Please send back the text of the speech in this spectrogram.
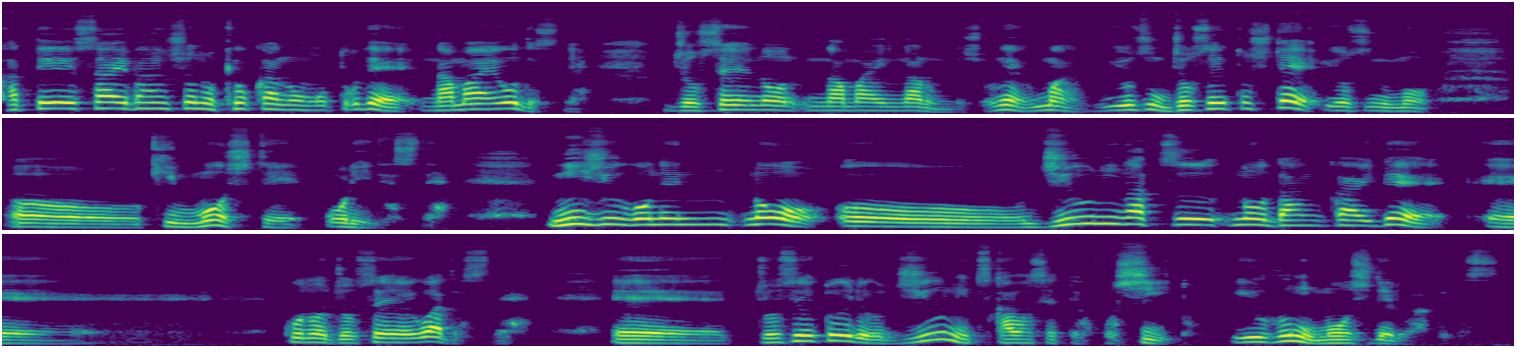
家庭裁判所の許可のもとで名前をですね、女性の名前になるんでしょうね。まあ、要するに女性として、要するにもう、勤務をしておりですね。25年の12月の段階で、えー、この女性はですね、えー、女性トイレを自由に使わせてほしいというふうに申し出るわけです。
